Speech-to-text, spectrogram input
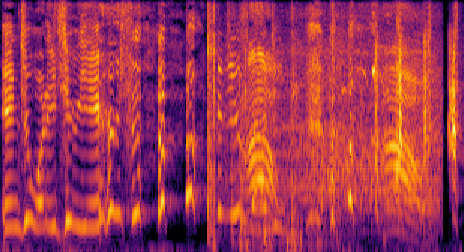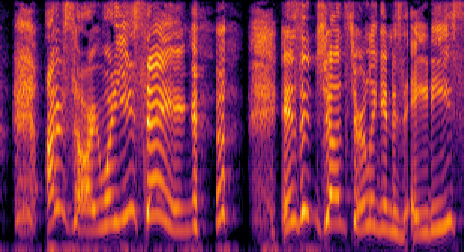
in 22 years. Could you imagine? Ow. Ow. I'm sorry. What are you saying? Isn't John Sterling in his 80s?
